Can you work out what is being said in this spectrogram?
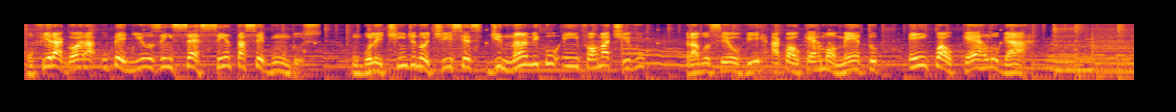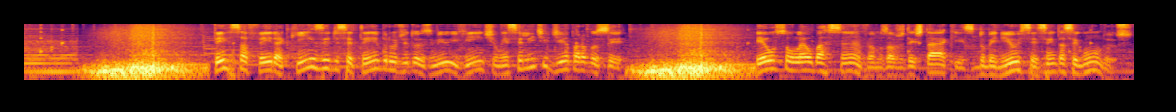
Confira agora o BNews em 60 segundos. Um boletim de notícias dinâmico e informativo para você ouvir a qualquer momento, em qualquer lugar. Terça-feira, 15 de setembro de 2020, um excelente dia para você. Eu sou Léo Barçan, vamos aos destaques do BNews 60 segundos.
